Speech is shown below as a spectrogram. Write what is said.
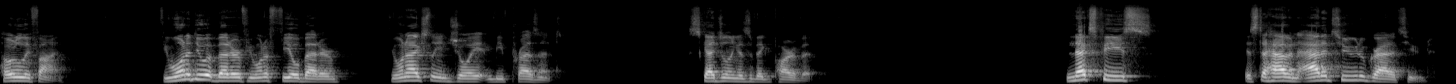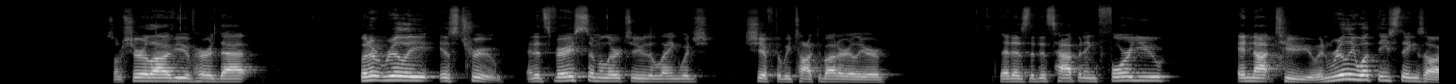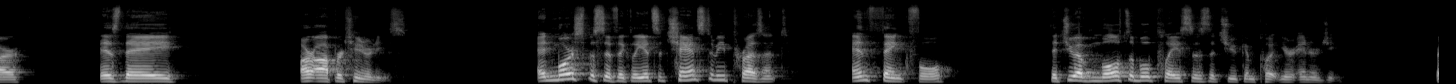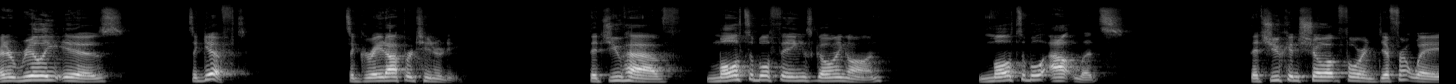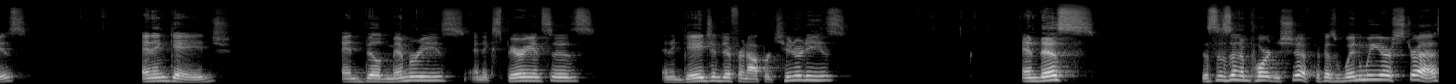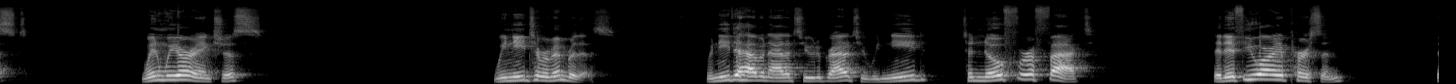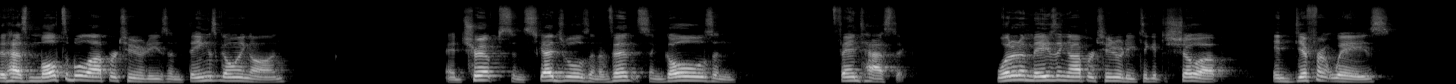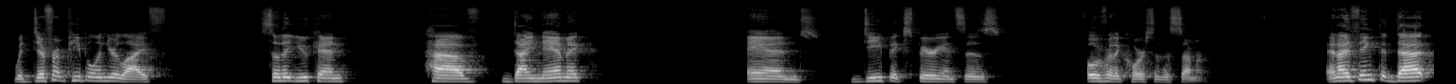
totally fine. If you want to do it better, if you want to feel better, if you want to actually enjoy it and be present, scheduling is a big part of it. Next piece is to have an attitude of gratitude. So I'm sure a lot of you have heard that, but it really is true. And it's very similar to the language shift that we talked about earlier. That is, that it's happening for you and not to you. And really, what these things are is they are opportunities. And more specifically, it's a chance to be present and thankful that you have multiple places that you can put your energy. Right? It really is, it's a gift. It's a great opportunity that you have multiple things going on, multiple outlets that you can show up for in different ways and engage and build memories and experiences and engage in different opportunities. And this this is an important shift because when we are stressed, when we are anxious, we need to remember this. We need to have an attitude of gratitude. We need to know for a fact that if you are a person that has multiple opportunities and things going on, and trips and schedules and events and goals and fantastic. What an amazing opportunity to get to show up in different ways with different people in your life so that you can have dynamic and deep experiences over the course of the summer. And I think that that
